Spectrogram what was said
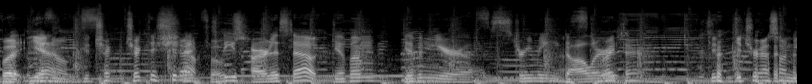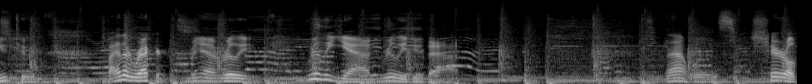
But, yeah, no, check check this shit check out, folks. these artists out. Give them give them your uh, streaming That's dollars. right there. Get, get your ass on YouTube. Buy their records. But yeah, really, really, yeah, really do that. That was Sheryl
